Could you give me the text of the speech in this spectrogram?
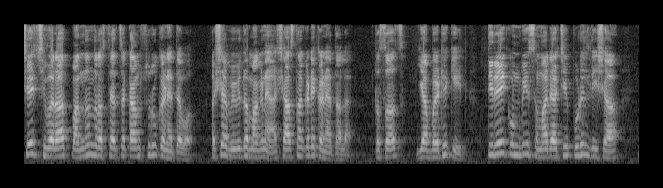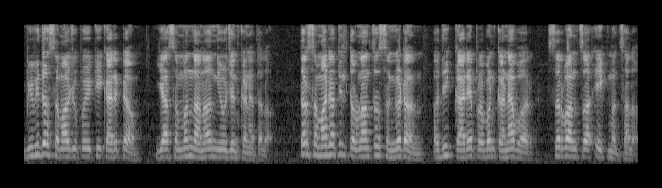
शेत शिवारात पांदन रस्त्याचं काम सुरू करण्यात यावं अशा विविध मागण्या शासनाकडे करण्यात आल्या. तसंच या बैठकीत तिरेकुंडी समाजाची पुढील दिशा विविध समाजोपयोगी कार्यक्रम या संबंधानं नियोजन करण्यात आलं. तर समाजातील तरुणांचं संघटन अधिक कार्यप्रबण करण्यावर सर्वांचं एकमत झालं.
